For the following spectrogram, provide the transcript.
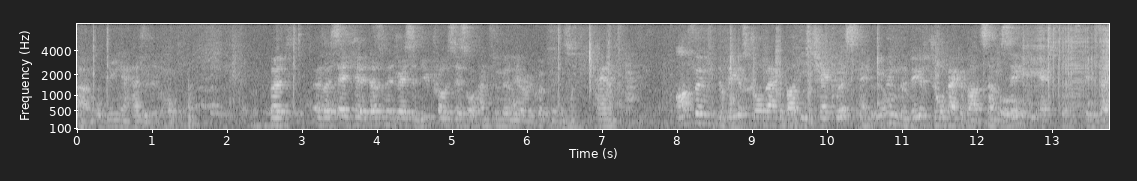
um, or being a hazard at all. But as I said here, it doesn't address a new process or unfamiliar equipment. And often the biggest drawback about these checklists, and even the biggest drawback about some safety experts, is that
